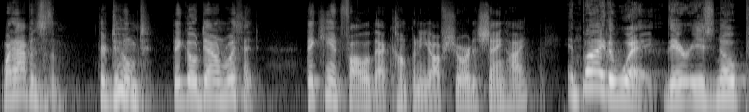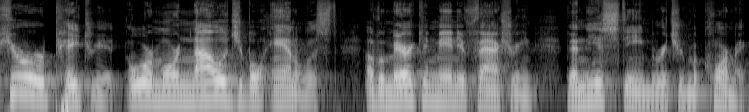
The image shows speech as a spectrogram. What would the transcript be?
what happens to them? They're doomed. They go down with it. They can't follow that company offshore to Shanghai. And by the way, there is no purer patriot or more knowledgeable analyst of American manufacturing than the esteemed Richard McCormick,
